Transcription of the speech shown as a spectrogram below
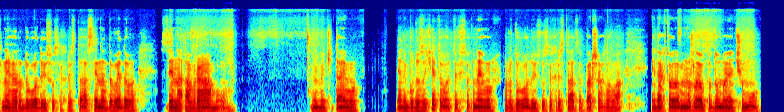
книга родоводу Ісуса Христа, Сина Давидова, Сина Авраамова. Ми читаємо, я не буду зачитувати всю книгу родоводу Ісуса Христа, це перша глава. І дехто, можливо, подумає, чому?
